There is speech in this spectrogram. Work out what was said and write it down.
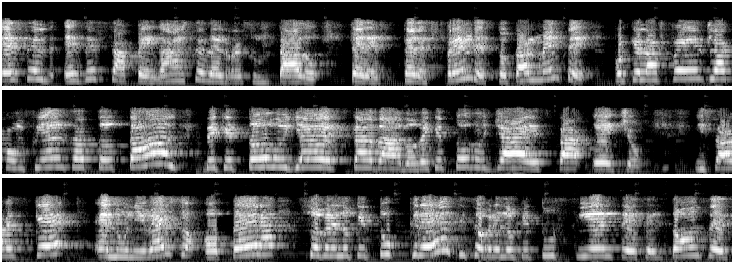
es, el, es desapegarse del resultado, te, te desprendes totalmente, porque la fe es la confianza total de que todo ya está dado, de que todo ya está hecho. Y sabes qué? El universo opera sobre lo que tú crees y sobre lo que tú sientes. Entonces,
